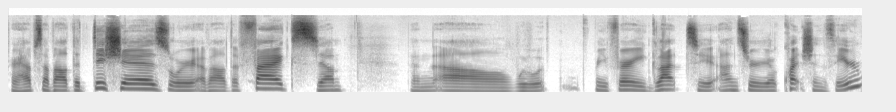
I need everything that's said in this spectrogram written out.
perhaps about the dishes or about the facts, yeah, then uh, we would be very glad to answer your questions here.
